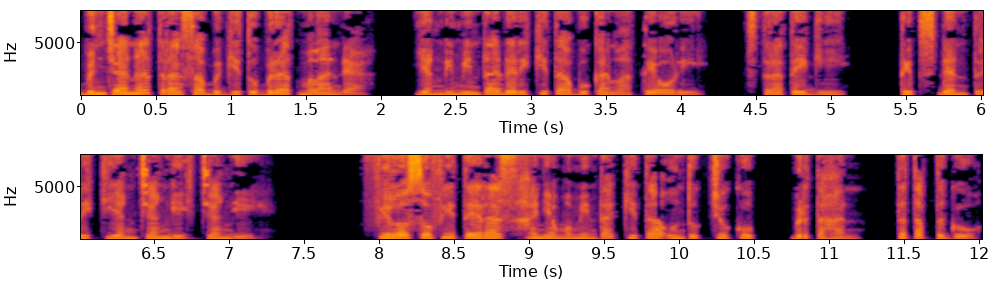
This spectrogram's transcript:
bencana terasa begitu berat melanda, yang diminta dari kita bukanlah teori, strategi, tips dan trik yang canggih-canggih. Filosofi teras hanya meminta kita untuk cukup, bertahan, tetap teguh,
